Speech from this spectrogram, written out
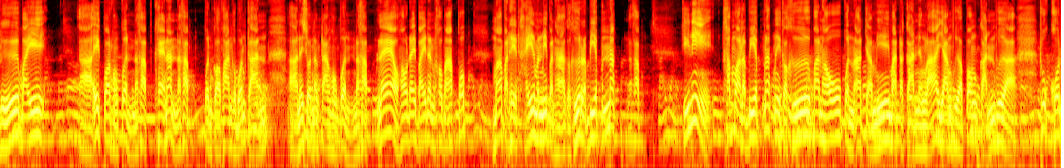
หรือใบอเอกปอร์ตของเปิ้นนะครับ แค่นั้นนะครับเปิ้นก่อผ่านกระบวนการในส่วนต่างๆของเปิ้นนะครับ แล้วเฮาได้ใบนั้นเข้ามาปุ๊บ มาประเทศไทยมันมีปัญหาก็คือระเบียบนหนักนะครับ ทีนี้คำว่าระเบียบนักนี่ก็คือบ้านเฮาเปิ้นอาจจะมีมาตรการอย่างหลายอย่างเพื่อป้องกันเพื่อทุกคน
